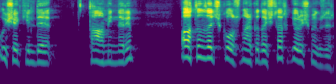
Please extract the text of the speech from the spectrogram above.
bu şekilde tahminlerim. Bahtınız açık olsun arkadaşlar. Görüşmek üzere.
